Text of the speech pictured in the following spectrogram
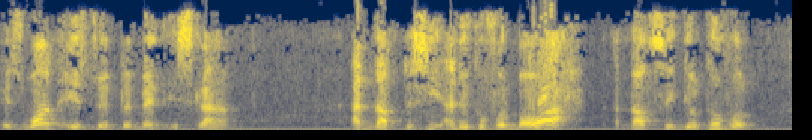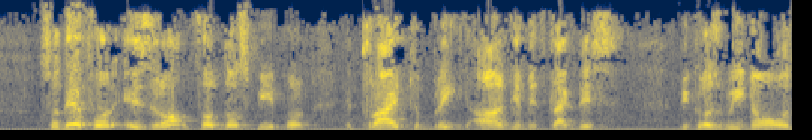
is one is to implement Islam and not to see any kufr bawah and not single kufr. So therefore it's wrong for those people to try to bring arguments like this because we know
